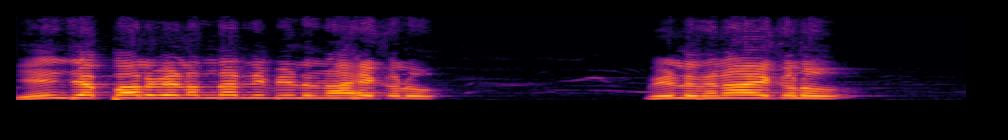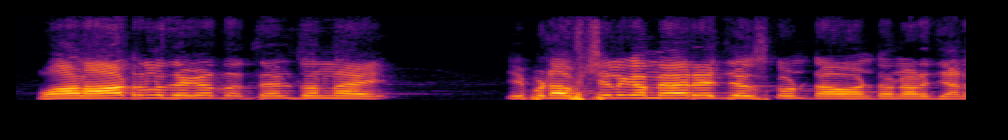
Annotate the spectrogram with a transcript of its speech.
ఏం చెప్పాలి వీళ్ళందరినీ? వీళ్ళు నాయకులు. వీళ్ళు వినాయకులు. వాళ్ళ ఆటలు దిగ తెలుతున్నాయి. ఇప్పుడు అఫిషియల్గా మ్యారేజ్ చేసుకుంటాం అంటున్నాడు జన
